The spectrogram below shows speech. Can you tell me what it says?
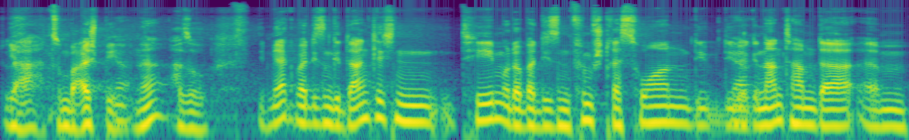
Das- Ja, zum Beispiel. Ja. Ne? Also ich merke bei diesen gedanklichen Themen oder bei diesen fünf Stressoren, die, die Ja. wir genannt haben, da ähm,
